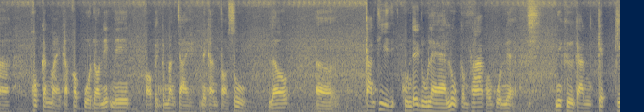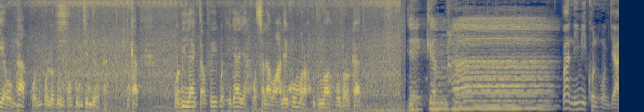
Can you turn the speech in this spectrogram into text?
พบกันใหม่กับครอบครัวดอนนินี้ขอเป็นกำลังใจในการต่อสู้ แล้วเอ่อการที่คุณได้ดูแลลูกกำพร้าของคุณเนี่ยนี่คือการเก็บเกี่ยวภาคผลผลบุญของคุณเช่นเดียวกันนะครับวะบิลลาฮิตตอฟิกวันฮิดายะฮ์วัสสลามุอะลัยกุมวะเราะห์มะตุลลอฮ์วะบะเราะกาตุฮ์เด็กกำพร้าบ้านนี้มีคนห่วงใย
